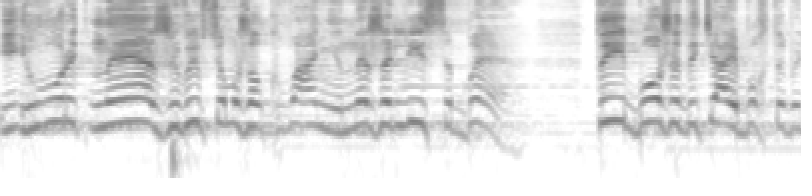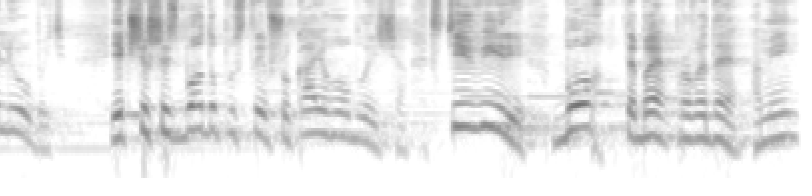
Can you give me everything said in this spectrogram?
і говорить: не живи в цьому жалкуванні, не жалі себе. Ти Боже дитя, і Бог тебе любить. Якщо щось Бог допустив, шукай його обличчя. Стій в вірі, Бог тебе проведе. Амінь.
